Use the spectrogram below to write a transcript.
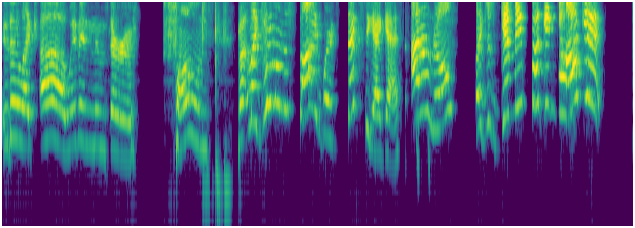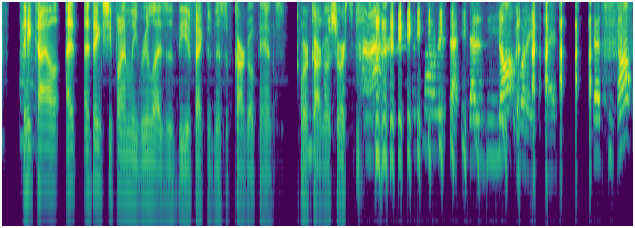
If they're like, oh, women and their phones, but like put them on the side where it's sexy. I guess I don't know. Like, just give me fucking pockets. Hey Kyle, I, I think she finally realizes the effectiveness of cargo pants or cargo shorts. That's not what I said. That is not what I said. That's not.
